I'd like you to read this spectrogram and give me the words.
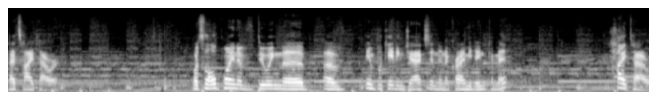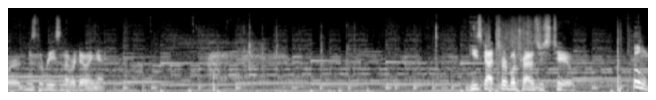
That's Hightower. What's the whole point of doing the... of implicating Jackson in a crime he didn't commit? Hightower is the reason that we're doing it. And he's got turbo trousers too. Boom!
